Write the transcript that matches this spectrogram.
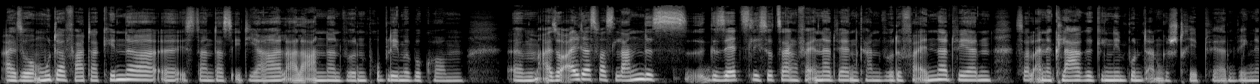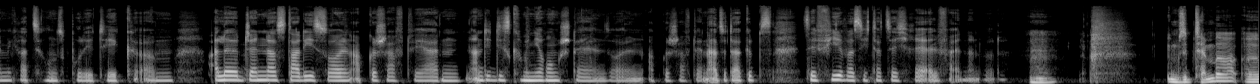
Also Mutter, Vater, Kinder äh, ist dann das Ideal. Alle anderen würden Probleme bekommen. Also all das, was landesgesetzlich sozusagen verändert werden kann, würde verändert werden. Soll eine Klage gegen den Bund angestrebt werden wegen der Migrationspolitik. Alle Gender Studies sollen abgeschafft werden werden, Antidiskriminierungsstellen sollen abgeschafft werden. Also da gibt es sehr viel, was sich tatsächlich reell verändern würde. Mhm. Im September, äh,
